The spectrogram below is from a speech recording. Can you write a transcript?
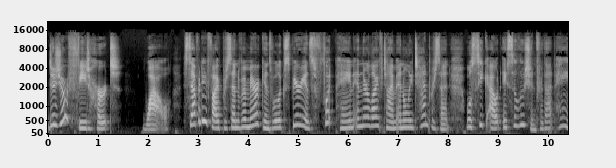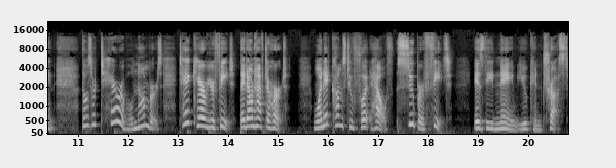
Does your feet hurt? Wow. 75% of Americans will experience foot pain in their lifetime, and only 10% will seek out a solution for that pain. Those are terrible numbers. Take care of your feet, they don't have to hurt. When it comes to foot health, Super Feet is the name you can trust.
